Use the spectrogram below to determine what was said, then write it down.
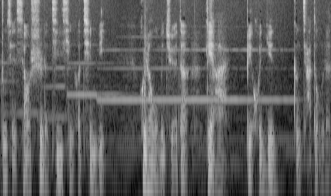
逐渐消失的激情和亲密，会让我们觉得恋爱比婚姻更加动人。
